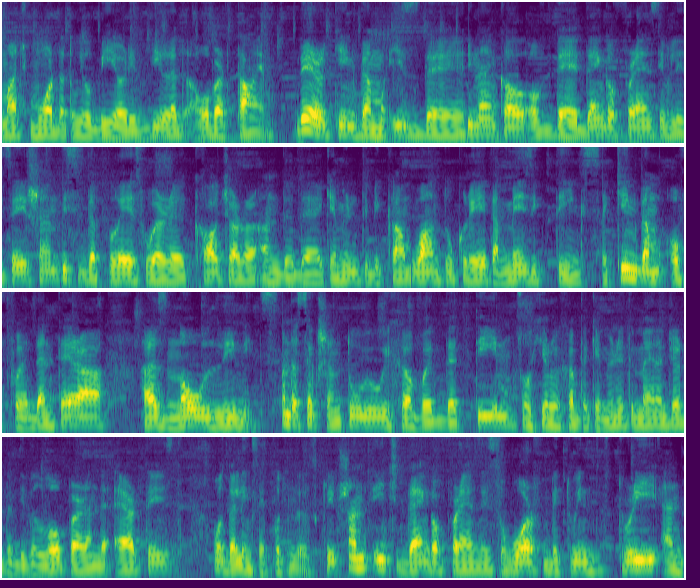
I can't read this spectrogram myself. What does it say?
much more that will be revealed over time. Their kingdom is the pinnacle of the Dango Frens civilization. This is the place where culture and the community become one to create amazing things. The kingdom of Dantera has no limits. On the section 2 we have the team, so here we have the community manager, the developer and the artist all the links I put in the description and each Dango Frens is worth between 3 and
